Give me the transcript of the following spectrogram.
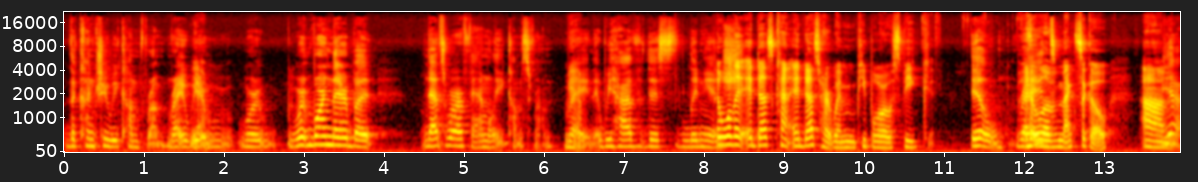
the, country we come from, right? We Yeah. we're we weren't born there, but that's where our family comes from, right? We have this lineage. well, it, it does kind of it does hurt when people speak ill, right? ill of Mexico. Um, yeah,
